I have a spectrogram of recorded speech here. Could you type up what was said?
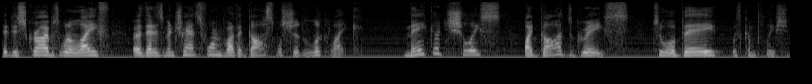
that describes what a life uh, that has been transformed by the gospel should look like. Make a choice by God's grace to obey with completion.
